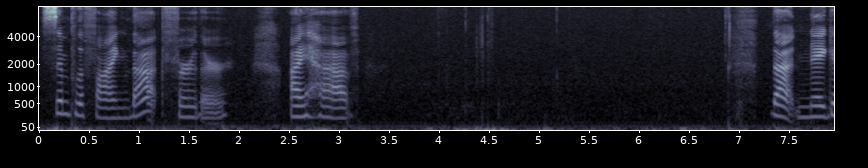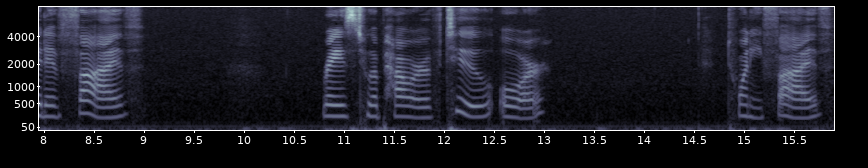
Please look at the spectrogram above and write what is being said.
Simplifying that further, I have that negative 5 raised to a power of 2, or 25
